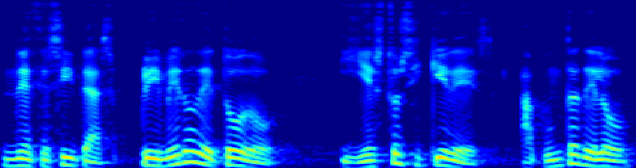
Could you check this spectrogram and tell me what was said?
necesitas primero de todo, y esto si quieres, apúntatelo,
